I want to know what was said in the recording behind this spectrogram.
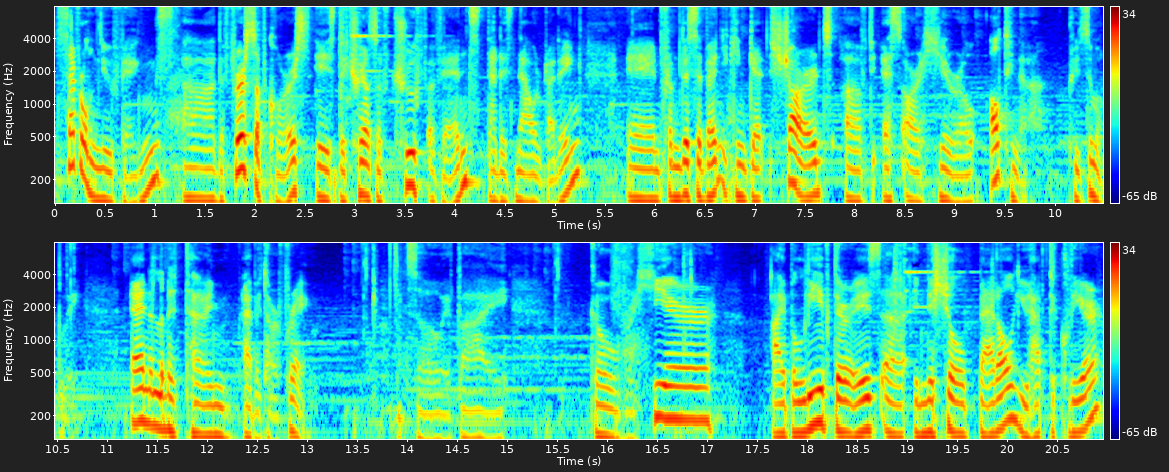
several new things. Uh, the first, of course, is the Trails of Truth event that is now running. And from this event, you can get shards of the SR hero Altina, presumably, and a limited time avatar frame. So if I go over here, I believe there is an initial battle you have to clear.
